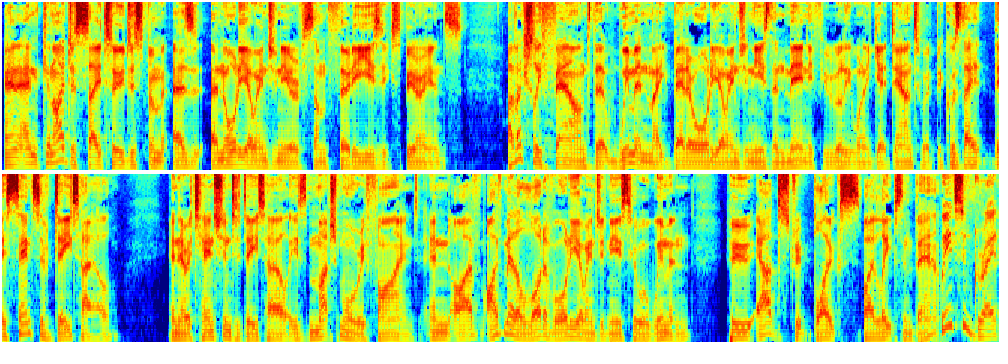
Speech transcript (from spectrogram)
And, and can I just say, too, just from as an audio engineer of some 30 years' experience, I've actually found that women make better audio engineers than men if you really want to get down to it because they, their sense of detail and their attention to detail is much more refined. And I've, I've met a lot of audio engineers who are women who outstrip blokes by leaps and bounds. We had some great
